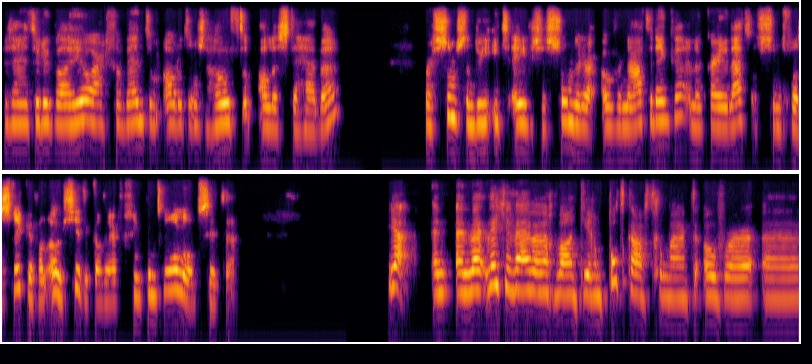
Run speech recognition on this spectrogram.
we zijn natuurlijk wel heel erg gewend om altijd ons hoofd op alles te hebben. Maar soms dan doe je iets eventjes zonder erover na te denken. En dan kan je inderdaad soms van schrikken van, oh shit, ik had er even geen controle op zitten. Ja, en, en wij, weet je, wij hebben nog wel een keer een podcast gemaakt over, uh,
